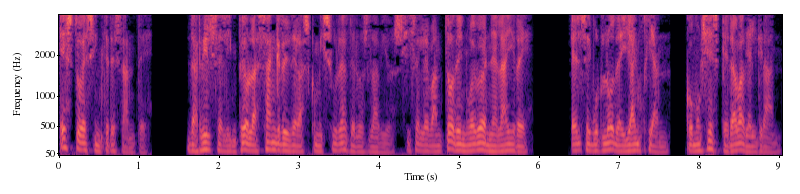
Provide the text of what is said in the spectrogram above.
Esto es interesante. Darryl se limpió la sangre de las comisuras de los labios y se levantó de nuevo en el aire. Él se burló de Yang Jian, como se esperaba del gran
